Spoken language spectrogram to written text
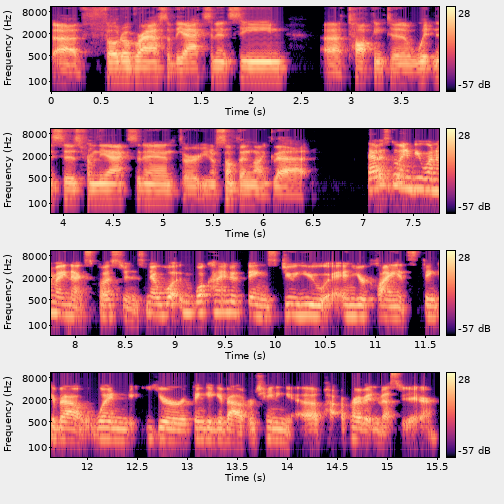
uh photographs of the accident scene, uh, talking to witnesses from the accident, or you know, something like that. That was going to be one of my next questions. Now, what what kind of things do you and your clients think about when you're thinking about retaining a, a private investigator?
